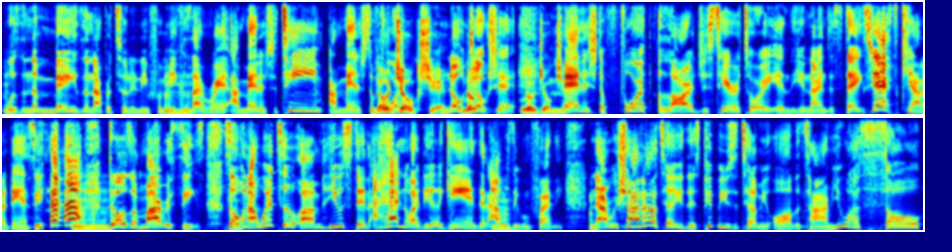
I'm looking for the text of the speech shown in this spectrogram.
was an amazing opportunity for me because. I ran, I managed a team, I managed the No fourth- jokes yet. no, No- jokes yet, no jokes yet. managed the fourth largest territory in the United States. Yes, Kiana Dancie. Those are my receipts. So when I went to um, Houston, I had no idea again that I was Mhm. even funny. Now, Rushion, I'll tell you this. People used to tell me all the time, you are so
